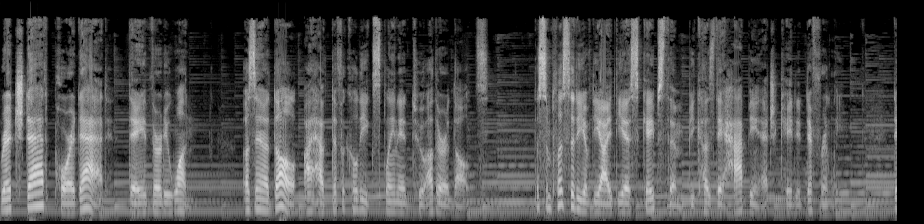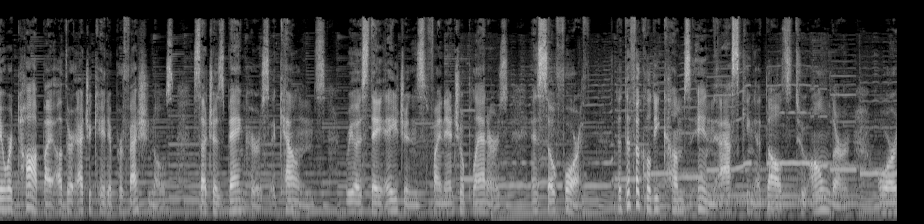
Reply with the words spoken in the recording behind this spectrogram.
Rich Dad, Poor Dad, Day 31. As an adult, I have difficulty explaining it to other adults. The simplicity of the idea escapes them because they have been educated differently. They were taught by other educated professionals, such as bankers, accountants, real estate agents, financial planners, and so forth. The difficulty comes in asking adults to unlearn or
